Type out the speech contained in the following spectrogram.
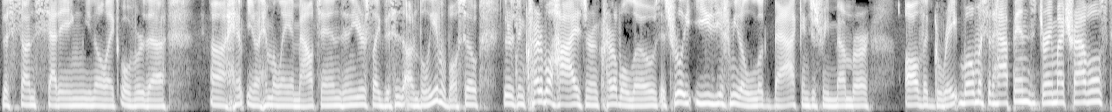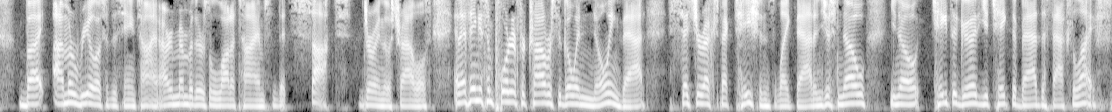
the sun setting, you know, like over the, uh, him, you know, Himalayan mountains and you're just like, this is unbelievable. So there's incredible highs, there are incredible lows. It's really easy for me to look back and just remember all the great moments that happened during my travels, but I'm a realist at the same time. I remember there was a lot of times that sucked during those travels. And I think it's important for travelers to go in knowing that, set your expectations like that and just know, you know, take the good, you take the bad, the facts of life.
